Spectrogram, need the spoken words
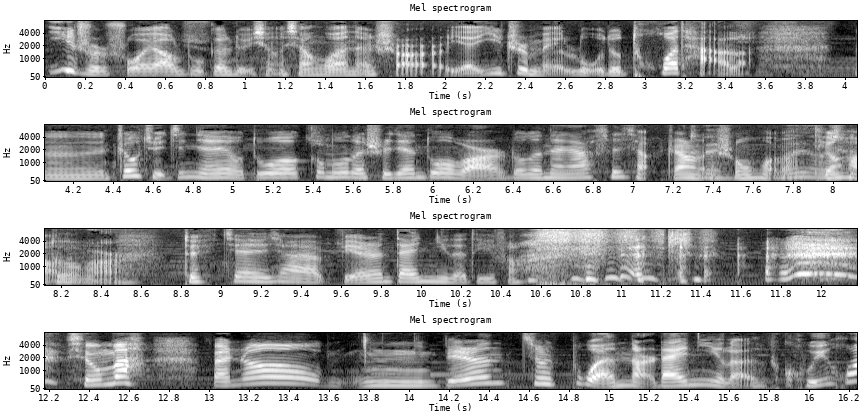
一直说要录跟旅行相关的事儿，也一直没录，就拖沓了。嗯，争取今年有多更多的时间多玩儿，多跟大家分享这样的生活吧，挺好的多。玩。对，见一下别人待腻的地方。行吧，反正嗯，别人就是不管哪儿待腻了，《葵花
